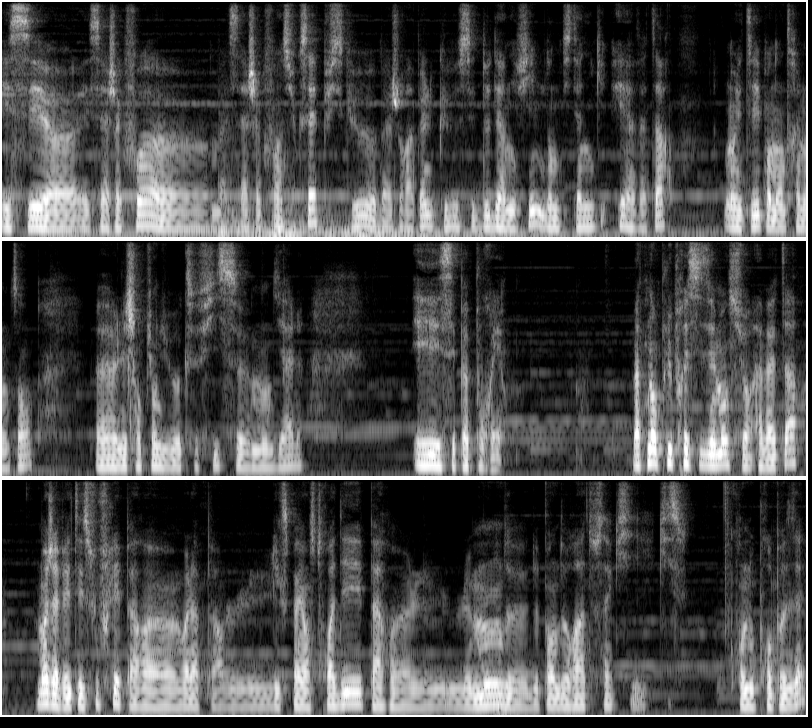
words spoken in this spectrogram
Et c'est à chaque fois bah, c'est à chaque fois un succès puisque bah, je rappelle que ces deux derniers films, donc Titanic et Avatar, ont été pendant très longtemps les champions du box-office mondial. Et c'est pas pour rien. Maintenant plus précisément sur Avatar, moi j'avais été soufflé par euh, voilà par l'expérience 3D, par euh, le monde de Pandora, tout ça qui qu'on nous proposait,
